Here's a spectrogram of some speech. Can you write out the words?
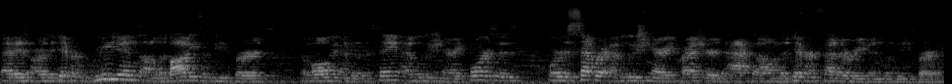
That is, are the different regions on the bodies of these birds evolving under the same evolutionary forces, or do separate evolutionary pressures act on the different feather regions of these birds?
